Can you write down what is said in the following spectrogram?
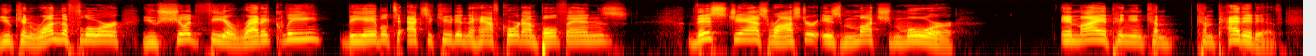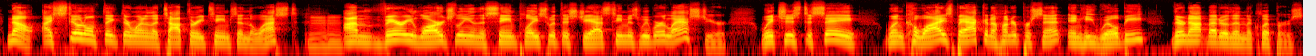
You can run the floor. You should theoretically be able to execute in the half court on both ends. This Jazz roster is much more, in my opinion, com- competitive. Now, I still don't think they're one of the top three teams in the West. Mm-hmm. I'm very largely in the same place with this Jazz team as we were last year, which is to say, when Kawhi's back at 100%, and he will be, they're not better than the Clippers.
